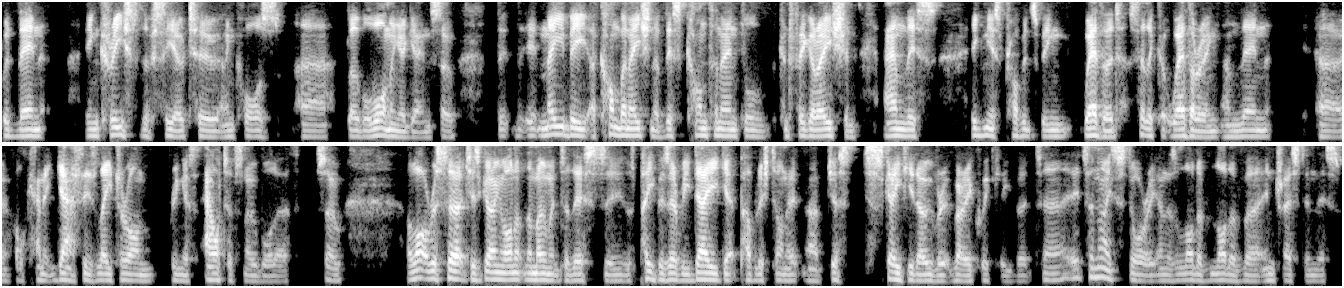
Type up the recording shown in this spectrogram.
would then increase the CO2 and cause uh, global warming again. So it may be a combination of this continental configuration and this igneous province being weathered, silicate weathering, and then uh, volcanic gases later on bring us out of snowball Earth. So a lot of research is going on at the moment to this. There's papers every day get published on it. I've just skated over it very quickly, but uh, it's a nice story, and there's a lot of lot of uh, interest in this.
